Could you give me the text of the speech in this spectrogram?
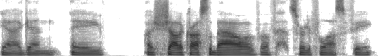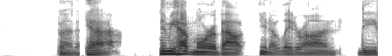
yeah, again a a shot across the bow of of that sort of philosophy. But uh, yeah, then we have more about you know later on the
